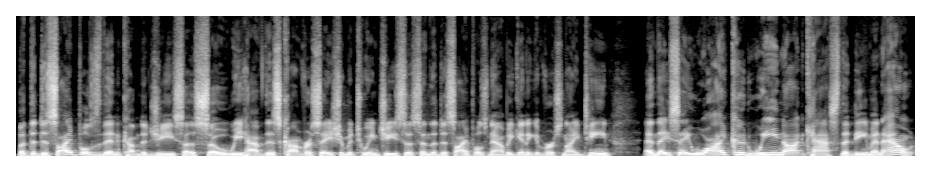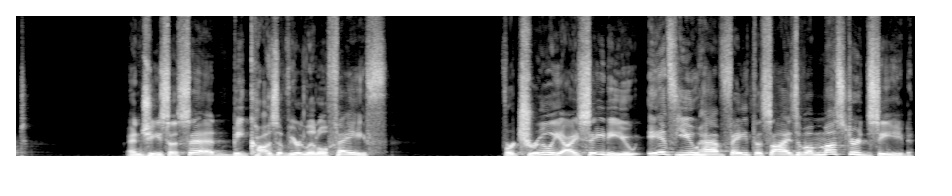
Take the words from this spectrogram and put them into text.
But the disciples then come to Jesus. So we have this conversation between Jesus and the disciples now, beginning at verse 19. And they say, Why could we not cast the demon out? And Jesus said, Because of your little faith. For truly I say to you, if you have faith the size of a mustard seed,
